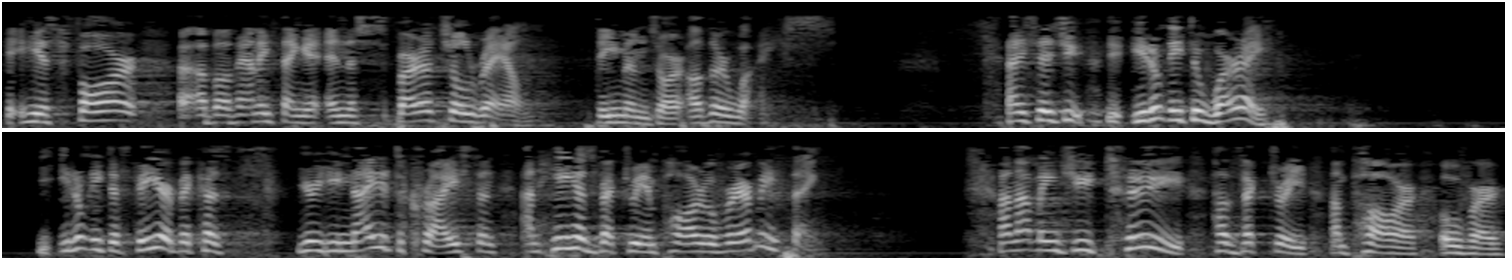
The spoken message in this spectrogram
He is far above anything in the spiritual realm, demons or otherwise. And he says, you, you don't need to worry. You don't need to fear because you're united to Christ and, and He has victory and power over everything. And that means you too have victory and power over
